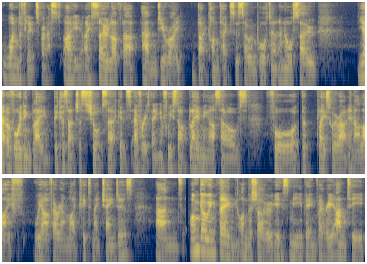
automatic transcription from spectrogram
Wonderfully expressed. I, I so love that. And you're right, that context is so important. And also, yeah, avoiding blame because that just short circuits everything. If we start blaming ourselves for the place we're at in our life, we are very unlikely to make changes. And ongoing thing on the show is me being very anti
